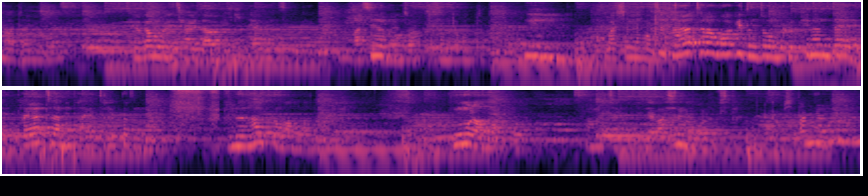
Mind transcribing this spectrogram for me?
맞아요. 결과물이 잘 나오길 기대하면서 맛있는 거 먹고 두근두근두근. 맛있는 거 사실 먹자. 다이어트라고 하기는 좀 그렇긴 한데 다이어트 아닌 다이어트를 했거든요. 오늘 하루 동안만 국물 안 먹고 아무튼 이제 맛있는 거 먹읍시다. 갑시다. 안녕.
